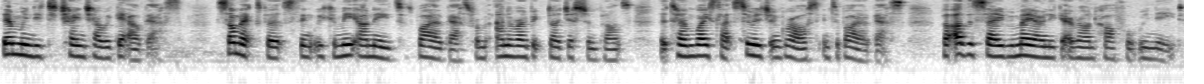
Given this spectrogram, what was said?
Then we need to change how we get our gas. Some experts think we can meet our needs with biogas from anaerobic digestion plants that turn waste like sewage and grass into biogas, but others say we may only get around half what we need.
